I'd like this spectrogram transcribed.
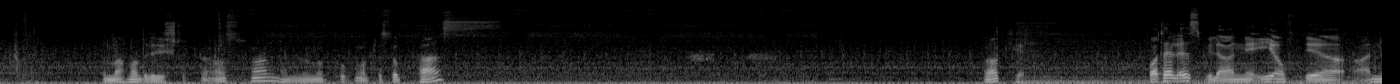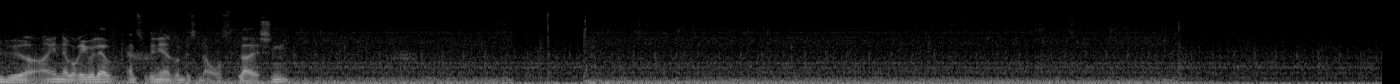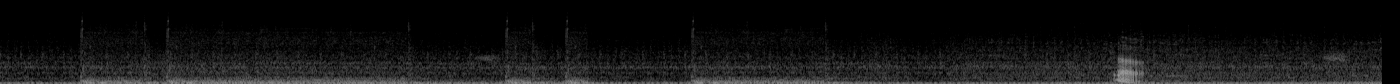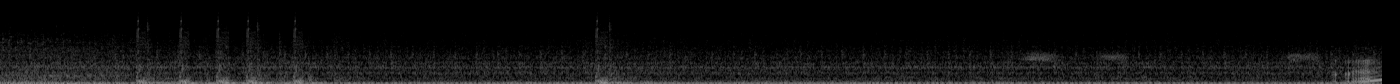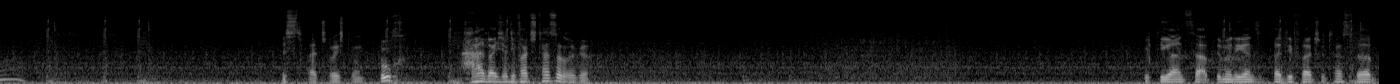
Dann mach mal bitte die Stützen ausfahren. Dann müssen wir mal gucken, ob das so passt. Okay. Vorteil ist, wir laden ja eh auf der Anhöhe ein, aber regulär kannst du den ja so ein bisschen ausgleichen. So. Ist falsche Richtung. Huch. Ah, weil ich auf die falsche Taste drücke. Drück die ganze ab immer die ganze Zeit die falsche Taste.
